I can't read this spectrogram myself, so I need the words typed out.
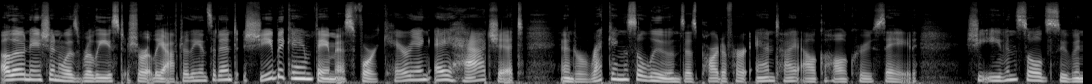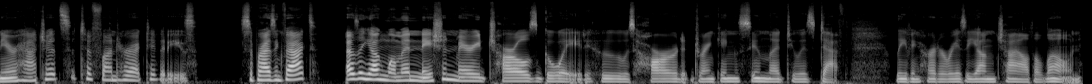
Although Nation was released shortly after the incident, she became famous for carrying a hatchet and wrecking saloons as part of her anti alcohol crusade. She even sold souvenir hatchets to fund her activities. Surprising fact as a young woman, Nation married Charles Gloyd, whose hard drinking soon led to his death, leaving her to raise a young child alone.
